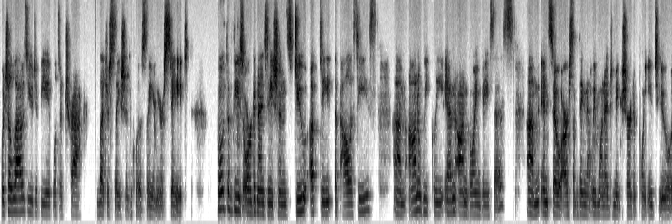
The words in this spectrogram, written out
which allows you to be able to track legislation closely in your state. Both of these organizations do update the policies um, on a weekly and ongoing basis, um, and so are something that we wanted to make sure to point you to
